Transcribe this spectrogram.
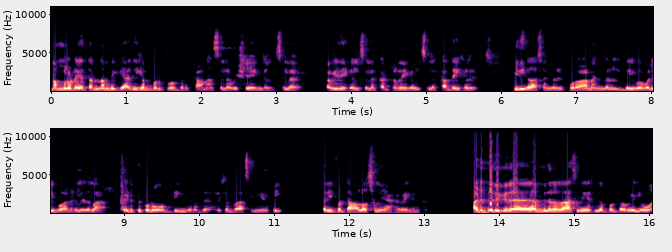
நம்மளுடைய தன்னம்பிக்கை அதிகப்படுத்துவதற்கான சில விஷயங்கள் சில கவிதைகள் சில கட்டுரைகள் சில கதைகள் இதிகாசங்கள் புராணங்கள் தெய்வ வழிபாடுகள் இதெல்லாம் எடுத்துக்கணும் அப்படிங்கிறது ரிஷபராசினியர்கள் தனிப்பட்ட ஆலோசனையாகவே எடுத்து அடுத்து இருக்கிற மிதனராசி நேர்களை பொறுத்தவரையிலும்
